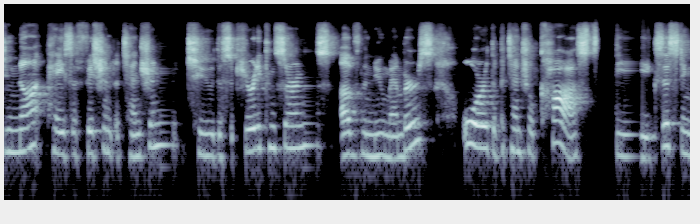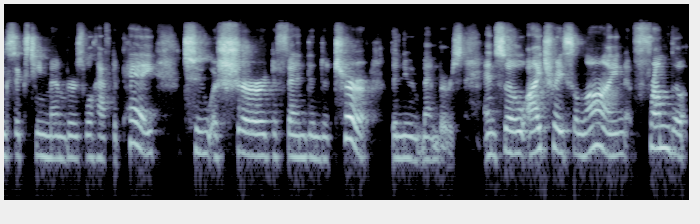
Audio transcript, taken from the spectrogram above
do not pay sufficient attention to the security concerns of the new members or the potential costs the existing 16 members will have to pay to assure, defend, and deter the new members. And so I trace a line from the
